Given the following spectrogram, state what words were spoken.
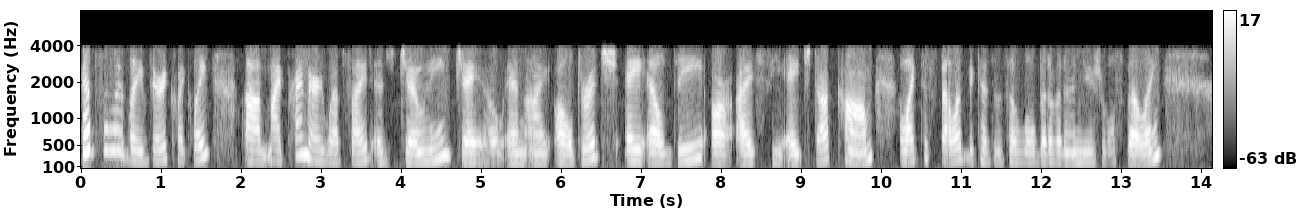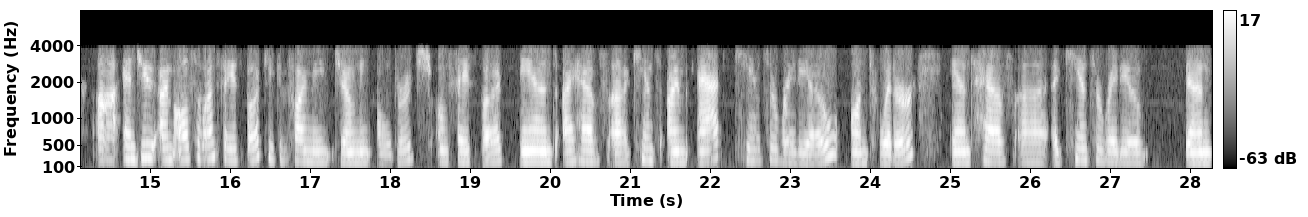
Absolutely, very quickly. Um, my primary website is Joni, J O N I Aldrich, A L D R I C H dot com. I like to spell it because it's a little bit of an unusual spelling. Uh, and you, I'm also on Facebook. You can find me Joni Aldrich on Facebook, and I have uh, cancer. I'm at Cancer Radio on Twitter, and have uh, a Cancer Radio and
